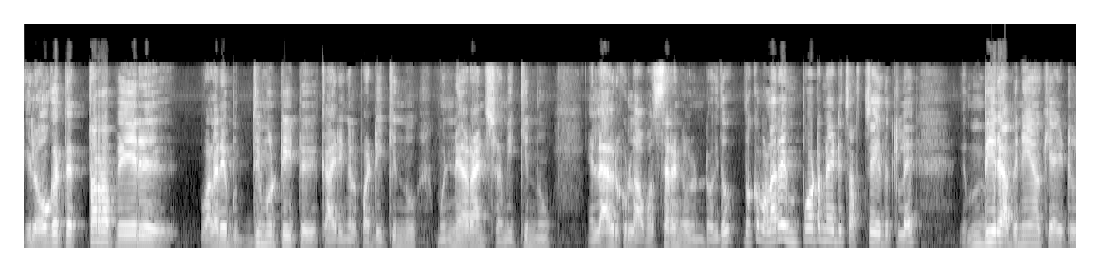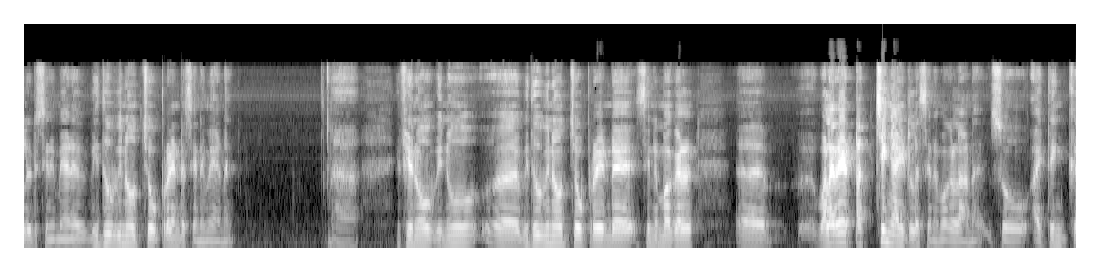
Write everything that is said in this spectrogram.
ഈ ലോകത്ത് എത്ര പേര് വളരെ ബുദ്ധിമുട്ടിയിട്ട് കാര്യങ്ങൾ പഠിക്കുന്നു മുന്നേറാൻ ശ്രമിക്കുന്നു എല്ലാവർക്കുള്ള അവസരങ്ങളുണ്ടോ? ഇത് ഇതൊക്കെ വളരെ ഇമ്പോർട്ടന്റ് ആയിട്ട് ചർച്ച ചെയ്തിട്ടുള്ള ഗംഭീര അഭിനയമൊക്കെ ആയിട്ടുള്ളൊരു സിനിമയാണ്. വിധു വിനോദ് ചോപ്രേന്റെ സിനിമയാണ്. If you know Vinu Vidhu Vinod ചോപ്രയുടെ സിനിമകൾ വളരെ ടച്ചിങ് ആയിട്ടുള്ള സിനിമകളാണ് so I think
